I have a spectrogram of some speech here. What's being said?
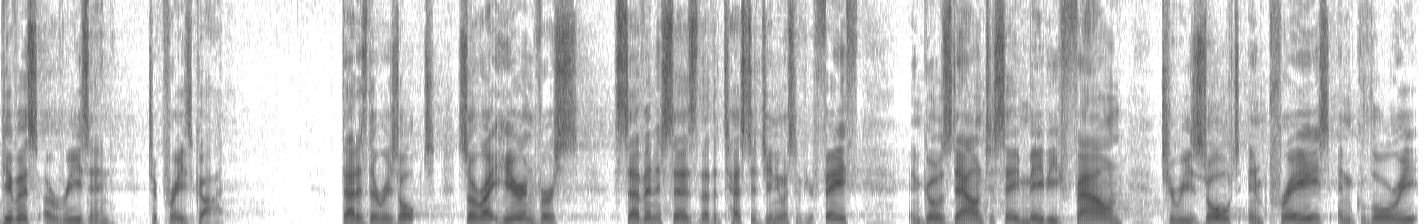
give us a reason to praise God. That is their result. So, right here in verse 7, it says that the tested genuineness of your faith and goes down to say, may be found to result in praise and glory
